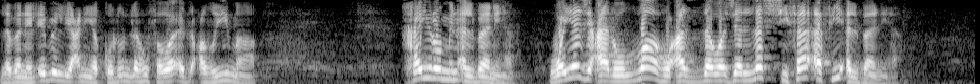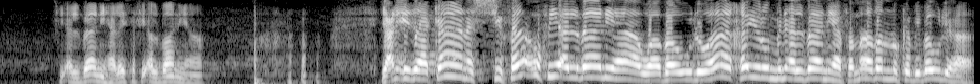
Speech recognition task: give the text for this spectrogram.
لبن الإبل يعني يقولون له فوائد عظيمة. خير من ألبانها. ويجعل الله عز وجل الشفاء في ألبانها. في ألبانها ليس في ألبانها. يعني إذا كان الشفاء في ألبانها وبولها خير من ألبانها فما ظنك ببولها؟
